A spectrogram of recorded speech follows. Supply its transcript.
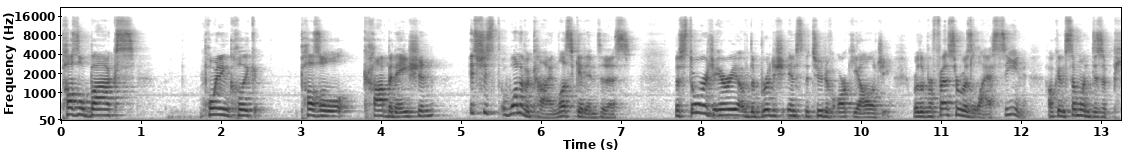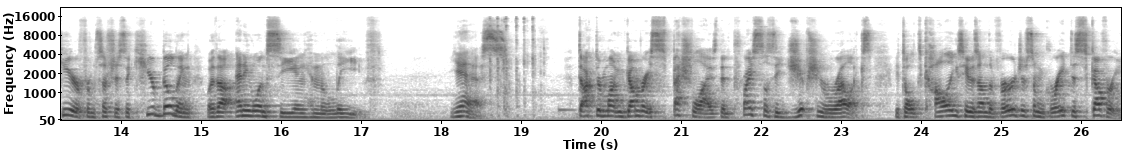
puzzle box, point and click puzzle combination. It's just one of a kind. Let's get into this. The storage area of the British Institute of Archaeology, where the professor was last seen. How can someone disappear from such a secure building without anyone seeing him leave? Yes. Dr. Montgomery specialized in priceless Egyptian relics. He told colleagues he was on the verge of some great discovery.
